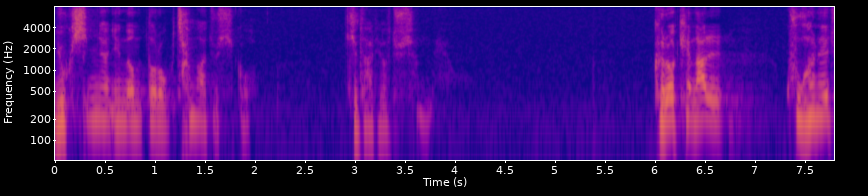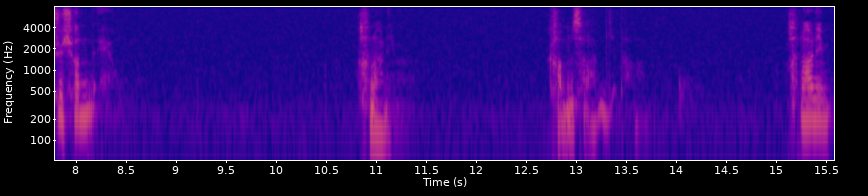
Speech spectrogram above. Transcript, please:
60년이 넘도록 참아주시고 기다려 주셨네요. 그렇게 날 구원해 주셨네요. 하나님, 감사합니다. 하나님,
